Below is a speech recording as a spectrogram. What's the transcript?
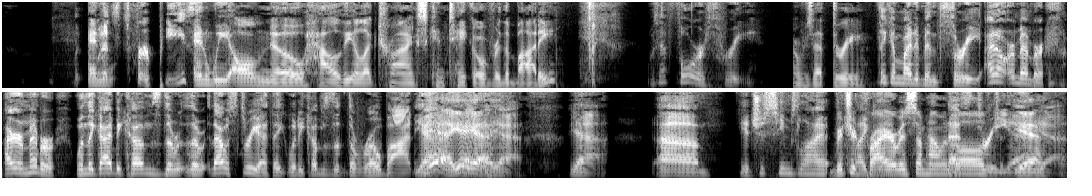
and Quest for peace. and we all know how the electronics can take over the body. was that four or three? Or was that 3? I think it might have been three. I don't remember. I remember when the guy becomes the, the that was three. I think when he comes the, the robot. Yeah, Yeah, yeah, yeah, yeah. yeah, yeah. Um, it just seems like Richard like Pryor the- was somehow That's involved. three. Yeah, Yeah. yeah,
